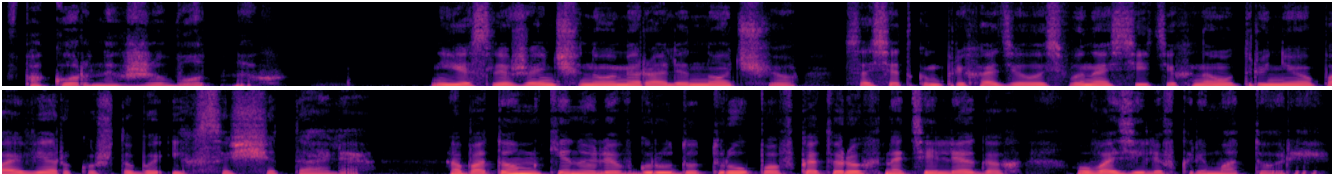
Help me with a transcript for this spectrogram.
в покорных животных. Если женщины умирали ночью, соседкам приходилось выносить их на утреннюю поверку, чтобы их сосчитали, а потом кинули в груду трупов, которых на телегах увозили в крематории.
